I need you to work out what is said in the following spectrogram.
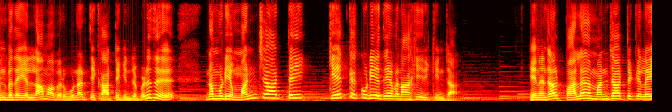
என்பதையெல்லாம் அவர் உணர்த்தி காட்டுகின்ற பொழுது நம்முடைய மஞ்சாட்டை கேட்கக்கூடிய தேவனாக இருக்கின்றார். ஏனென்றால் பல மஞ்சாட்டுகளை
